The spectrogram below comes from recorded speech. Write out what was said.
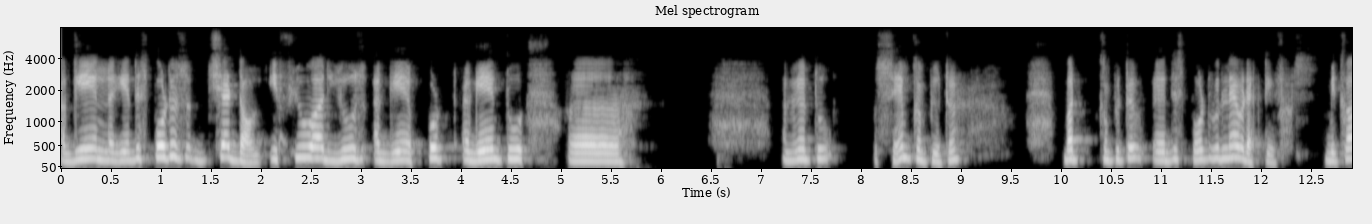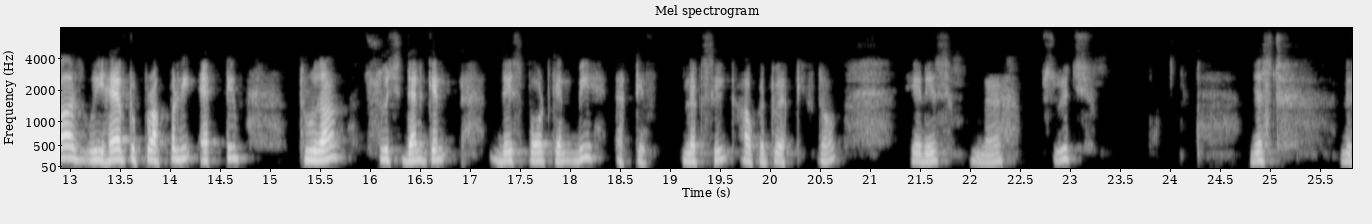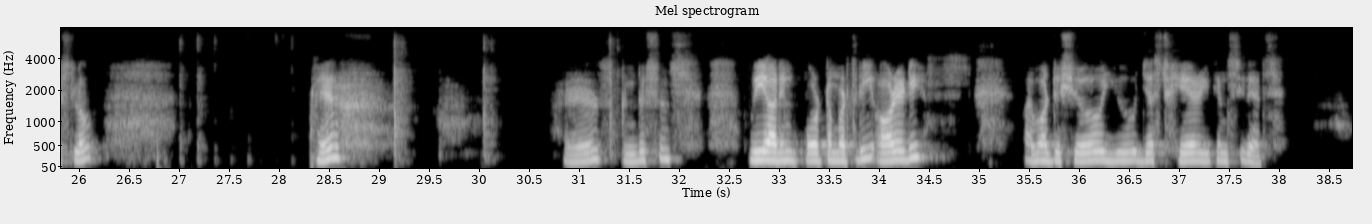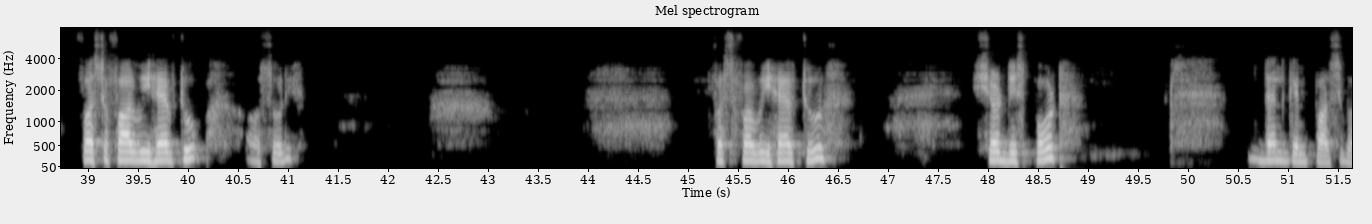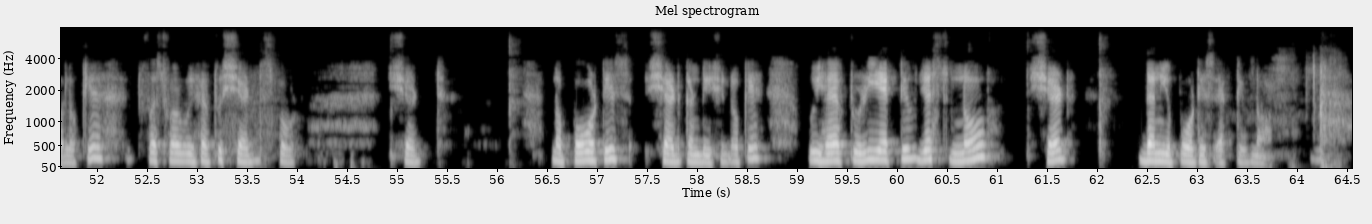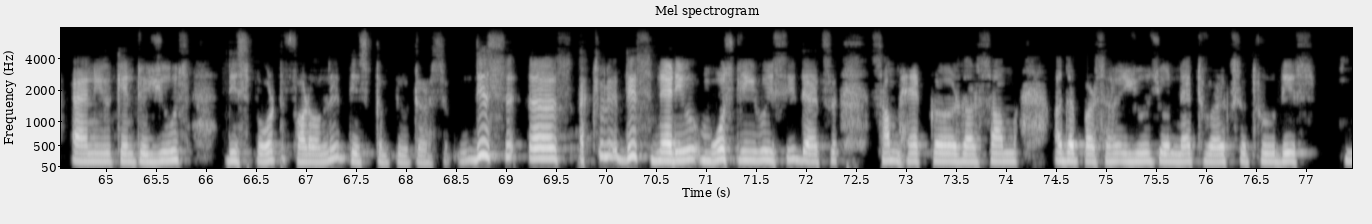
again again. This port is shut down. If you are use again put again to uh, again to same computer but computer uh, this port will never active because we have to properly active through the switch then can this port can be active. Let's see how to active now. Here is the switch. Just this low here here's conditions. We are in port number 3 already. I want to show you just here you can see that. First of all we have to oh sorry. First of all we have to shut this port. Then can possible okay? First of all we have to shut this port. Shut now port is shared condition okay? We have to reactive just no shut then your port is active now. And you can to use this port for only these computers. This uh, actually this scenario mostly we see that some hackers or some other person use your networks through this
